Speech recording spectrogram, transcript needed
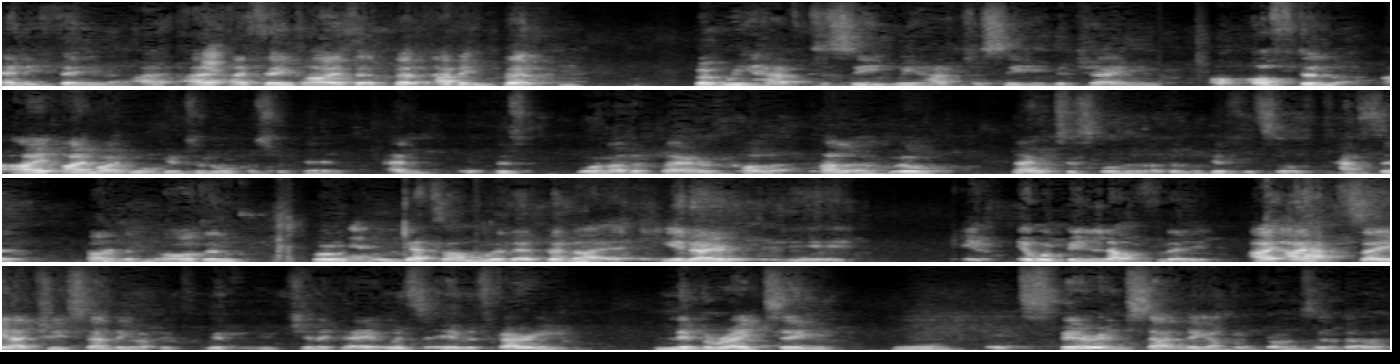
anything. I, yeah. I, think either. But I mean, but but we have to see we have to see the change. Often, I, I might walk into an orchestra pit, and if there's one other player of color, color, we'll notice one another. Give this sort of tacit kind of nod and we'll, Yeah. we'll get on with it. But, I, you know, it, it, it would be lovely. I, I have to say, actually, standing up with, with it was, it was very liberating Mm. experience standing up in front of a,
